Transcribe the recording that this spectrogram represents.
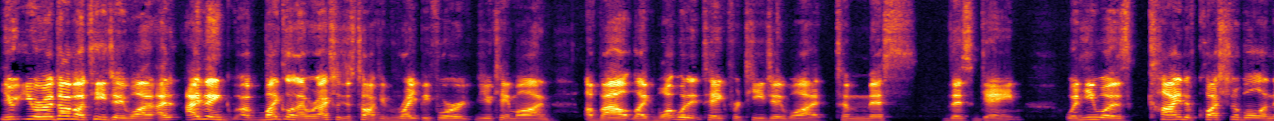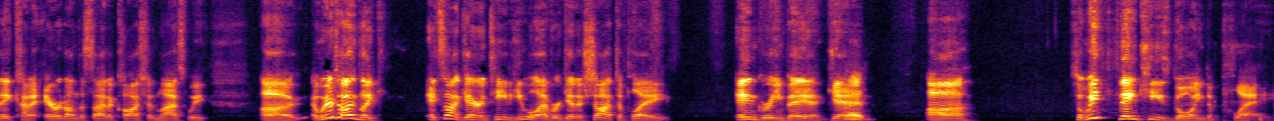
you you were talking about T.J. Watt. I I think uh, Michael and I were actually just talking right before you came on about like what would it take for T.J. Watt to miss this game when he was kind of questionable and they kind of erred on the side of caution last week. Uh, and we were talking like it's not guaranteed he will ever get a shot to play in Green Bay again. Right. Uh, so we think he's going to play.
